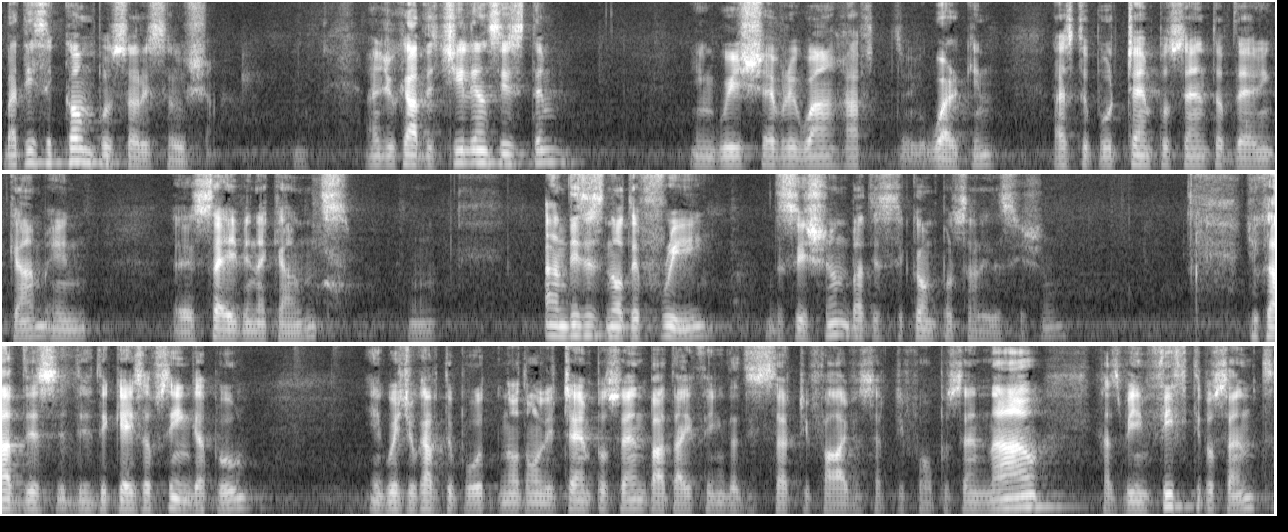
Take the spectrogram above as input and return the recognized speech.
but it's a compulsory solution. And you have the Chilean system, in which everyone has to, working has to put 10% of their income in uh, saving accounts. Mm. And this is not a free decision, but it's a compulsory decision. You have this, the, the case of Singapore, in which you have to put not only 10%, but I think that it's 35 or 34% now, has been 50%,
